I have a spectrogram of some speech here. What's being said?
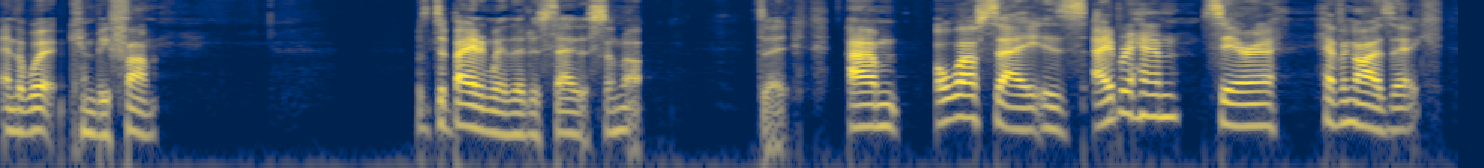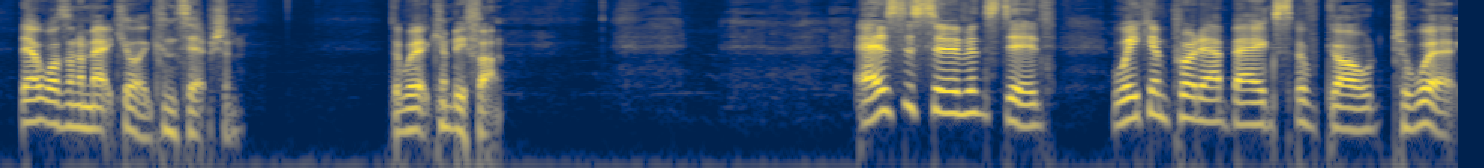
And the work can be fun. I was debating whether to say this or not. So, um, all I'll say is Abraham, Sarah, having Isaac, that was an immaculate conception. The work can be fun. As the servants did, we can put our bags of gold to work.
